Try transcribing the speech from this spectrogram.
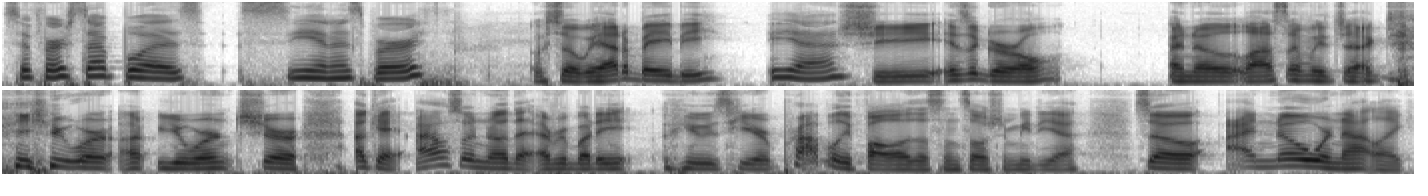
So first up was Sienna's birth. so we had a baby. Yeah. She is a girl. I know last time we checked, you weren't uh, you weren't sure. Okay, I also know that everybody who's here probably follows us on social media, so I know we're not like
